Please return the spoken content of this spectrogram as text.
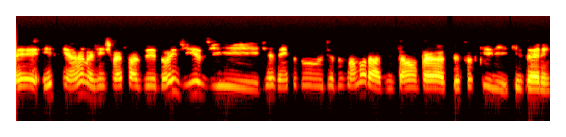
é, esse ano a gente vai fazer dois dias de, de evento do Dia dos Namorados. Então, para as pessoas que quiserem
